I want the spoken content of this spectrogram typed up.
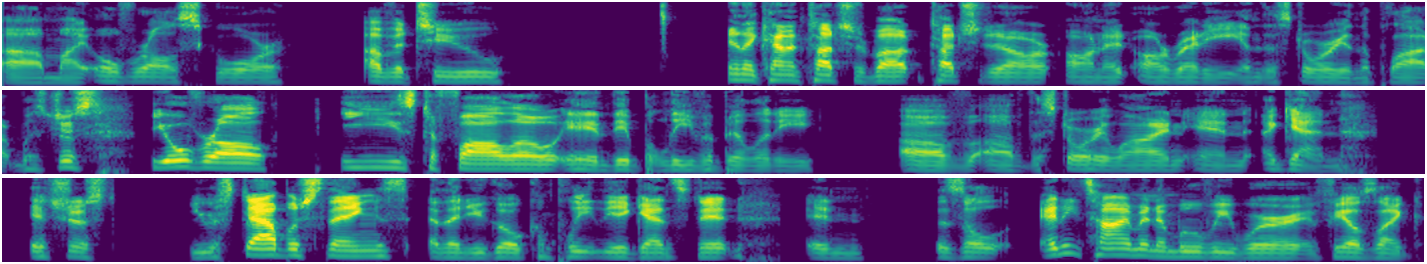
uh my overall score of a 2 and I kind of touched about touched it on it already in the story and the plot was just the overall ease to follow and the believability of of the storyline. And again, it's just you establish things and then you go completely against it. And there's a any time in a movie where it feels like,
